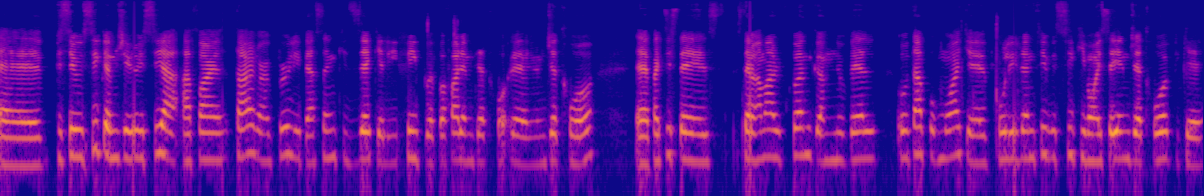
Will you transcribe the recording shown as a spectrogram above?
Euh, puis c'est aussi comme j'ai réussi à, faire taire un peu les personnes qui disaient que les filles ne pouvaient pas faire le midget 3. Le 3. Euh, fait c'était vraiment le fun comme nouvelle, autant pour moi que pour les jeunes filles aussi qui vont essayer le midget 3 puis qu'ils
